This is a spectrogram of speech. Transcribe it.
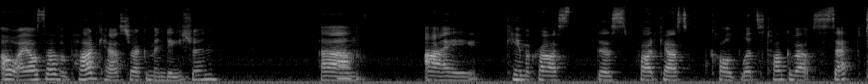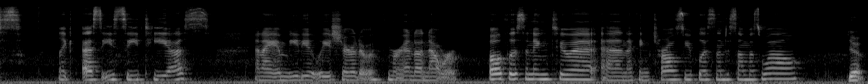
Oh, I also have a podcast recommendation. Um, I came across this podcast called Let's Talk About Sects, like S E C T S, and I immediately shared it with Miranda. Now we're both listening to it, and I think Charles, you've listened to some as well. Yep.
